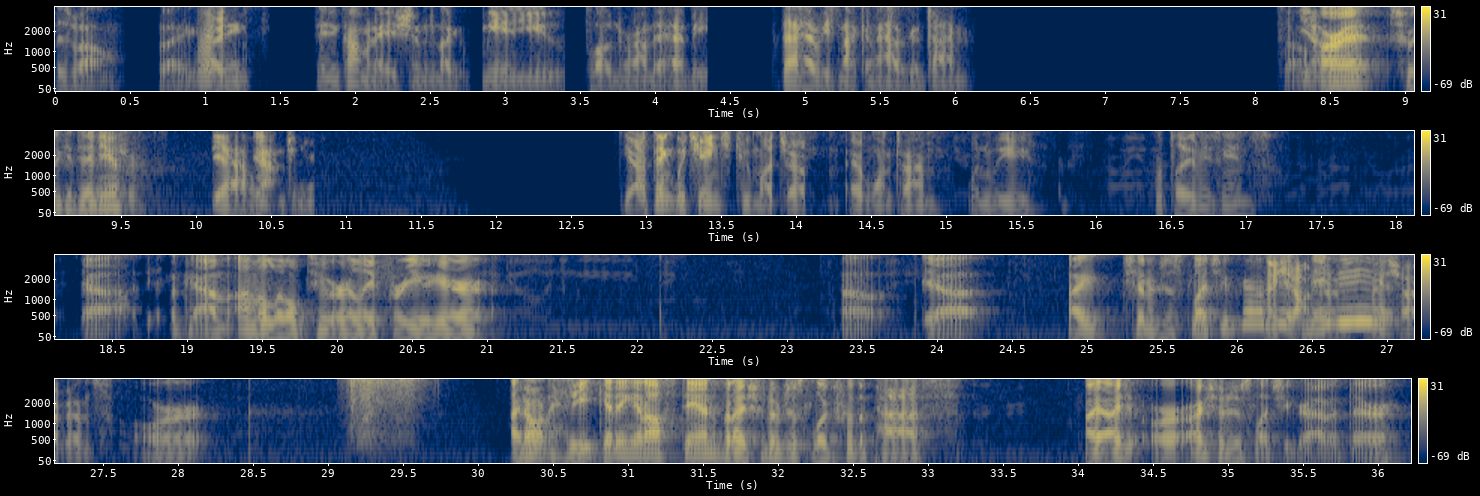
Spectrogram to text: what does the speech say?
as well. Like I Right. think in combination, like me and you floating around a heavy, that heavy's not going to have a good time. So Yeah. All right, should we continue? Sure. yeah, we'll Yeah. continue. Yeah, I think we changed too much up at one time when we were playing these games. Yeah. Okay, I'm I'm a little too early for you here. Oh yeah, I should have just let you grab Nice it, shotguns. maybe. Nice shotguns. Or I don't hate getting it off stand, but I should have just looked for the pass. I, I or I should just let you grab it there.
